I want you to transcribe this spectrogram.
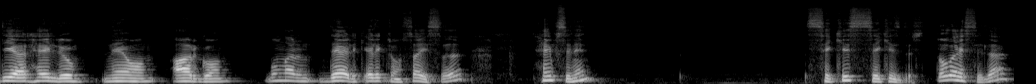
diğer helyum, neon, argon bunların değerlik elektron sayısı hepsinin 8 8'dir. Dolayısıyla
